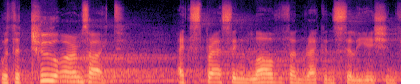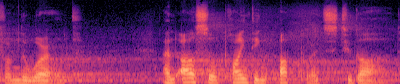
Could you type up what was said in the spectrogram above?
with the two arms out, expressing love and reconciliation from the world, and also pointing upwards to God,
